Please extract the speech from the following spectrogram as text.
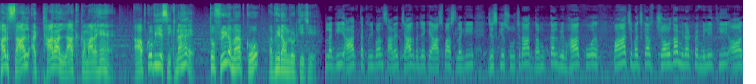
हर साल 18 लाख कमा रहे हैं। आपको भी ये सीखना है? तो फ्रीडम ऐप को अभी डाउनलोड कीजिए। लगी आग तकरीबन साढ़े चार बजे के आसपास लगी, जिसकी सूचना दमकल विभाग को पाँच बजकर चौदह मिनट पर मिली थी। और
